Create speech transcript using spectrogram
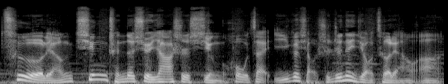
测量清晨的血压是醒后在一个小时之内就要测量啊。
